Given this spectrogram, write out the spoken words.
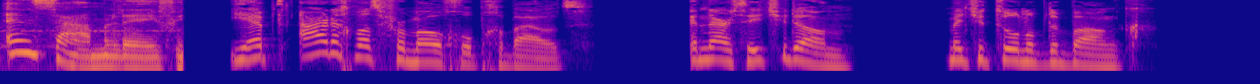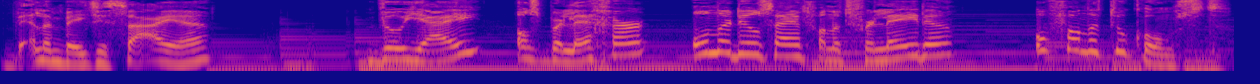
en samenleving. Je hebt aardig wat vermogen opgebouwd. En daar zit je dan, met je ton op de bank. Wel een beetje saai, hè? Wil jij, als belegger, onderdeel zijn van het verleden of van de toekomst?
